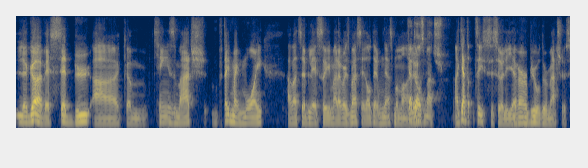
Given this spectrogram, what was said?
le gars avait 7 buts à comme 15 matchs, peut-être même moins, avant de se blesser. Malheureusement, la saison terminée à ce moment-là. 14 matchs. En 14, c'est ça, il y avait un but aux deux matchs.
